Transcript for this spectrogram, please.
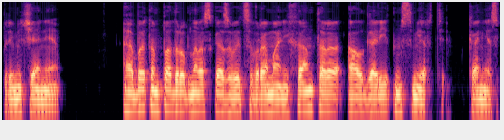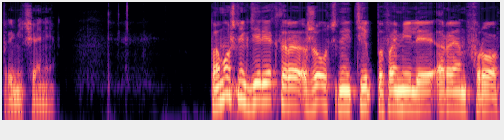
Примечание. Об этом подробно рассказывается в романе Хантера «Алгоритм смерти». Конец примечания. Помощник директора, желчный тип по фамилии Ренфро,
